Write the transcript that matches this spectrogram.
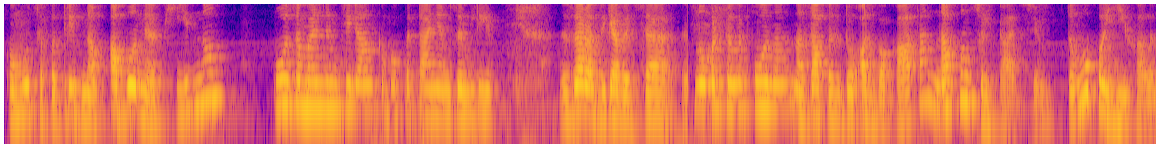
кому це потрібно або необхідно по земельним ділянкам, по питанням землі. Зараз з'явиться номер телефона на запис до адвоката на консультацію. Тому поїхали.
